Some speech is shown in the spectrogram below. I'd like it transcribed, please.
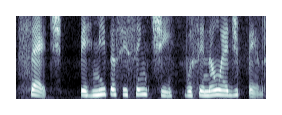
7. Permita-se sentir, você não é de pedra.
